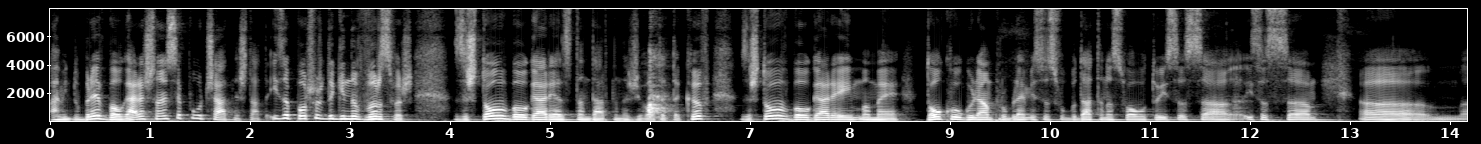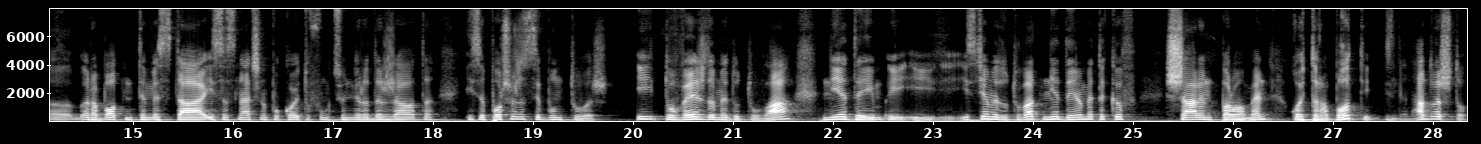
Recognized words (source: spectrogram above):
ами добре, в България що не се получават нещата? И започваш да ги навърсваш. Защо в България стандарта на живота е такъв? Защо в България имаме толкова голям проблеми с свободата на словото и с, а, и с а, а, работните места и с начина по който функционира държавата и започваш да се бунтуваш. И довеждаме до това, ние да им, и, и, и стигаме до това, ние да имаме такъв шарен парламент, който работи, изненадващо,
